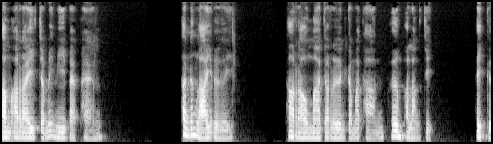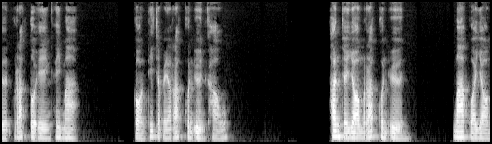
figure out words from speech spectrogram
ทำอะไรจะไม่มีแบบแผน ท่านทั้งหลายเอ๋ย ถ้าเรามาเจริญกรรมฐานเพิ่มพลังจิต ให้เกิดรักตัวเองให้มาก ก่อนที่จะไปรักคนอื่นเขา ท่านจะยอมรักคนอื่น มากกว่ายอม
